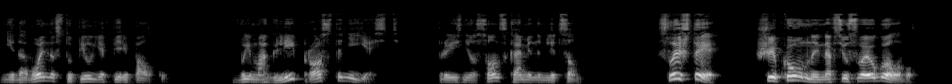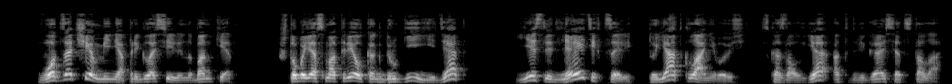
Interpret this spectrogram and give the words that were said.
Недовольно вступил я в перепалку. Вы могли просто не есть, произнес он с каменным лицом. Слышь ты, шибко умный на всю свою голову. Вот зачем меня пригласили на банкет? Чтобы я смотрел, как другие едят, «Если для этих целей, то я откланиваюсь», — сказал я, отодвигаясь от стола.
